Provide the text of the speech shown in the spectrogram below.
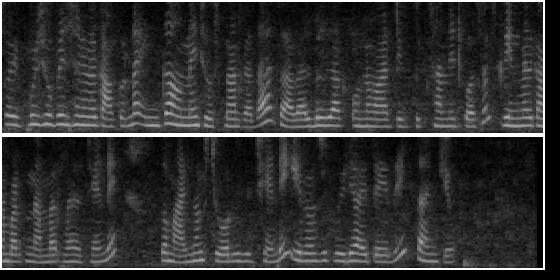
సో ఇప్పుడు చూపించినవి కాకుండా ఇంకా ఉన్నాయి చూస్తున్నారు కదా. సో అవైలబుల్గా ఉన్న వాటి పిక్స్ అన్నిటి కోసం స్క్రీన్ మీద కనబడుతున్న నెంబర్కి మెసేజ్ చేయండి. సో మ్యాక్సిమం స్టోర్ విజిట్ చేయండి. ఈ రోజుకి వీడియో అయితే ఇది. Thank you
